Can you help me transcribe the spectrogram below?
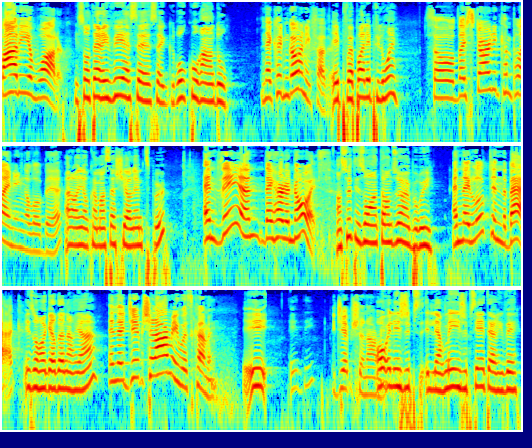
body of water. ils sont arrivés à ce, ce gros courant d'eau And they couldn't go any further. et ils pouvaient pas aller plus loin. So they started complaining a little bit. Alors ils ont commencé à chialer un petit peu. And then they heard a noise. Ensuite, ils ont entendu un bruit. And they looked in the back, Ils ont regardé en arrière and the Egyptian army was coming. et Egyptian army. oh, et l'armée égyptienne est arrivée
